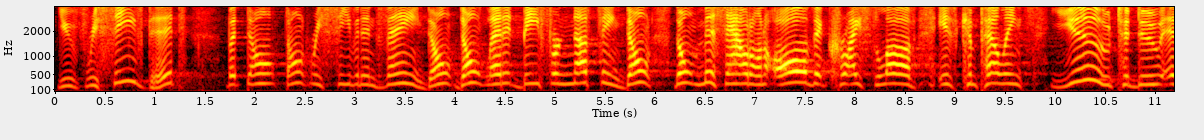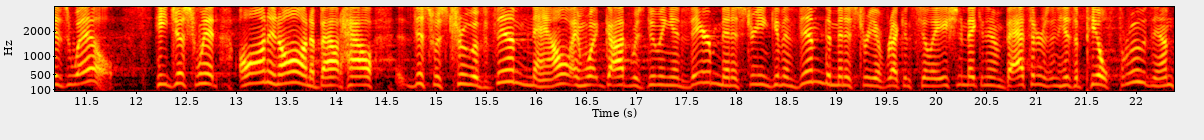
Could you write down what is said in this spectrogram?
You've received it, but don't don't receive it in vain. Don't don't let it be for nothing. Don't don't miss out on all that christ's love is compelling you to do as well he just went on and on about how this was true of them now and what God was doing in their ministry and giving them the ministry of reconciliation, and making them ambassadors and his appeal through them.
